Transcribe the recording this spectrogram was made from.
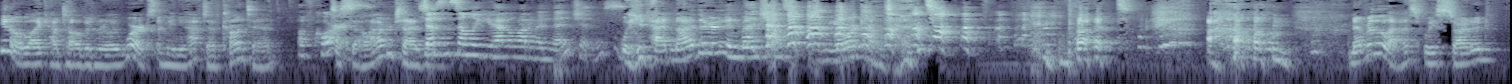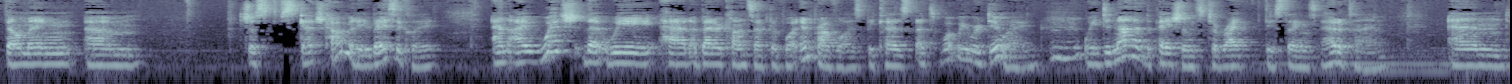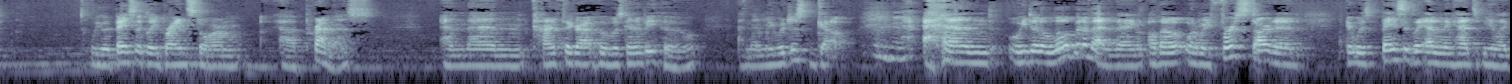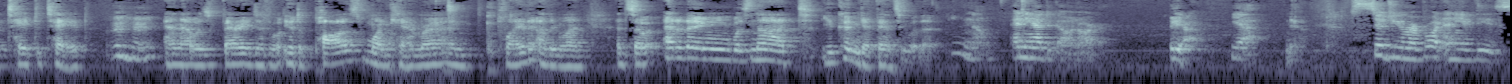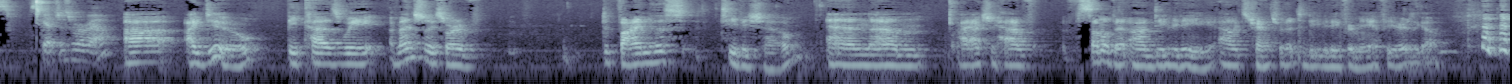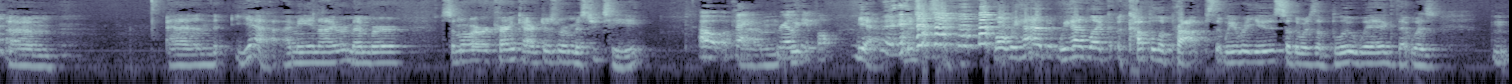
you know, like how television really works. I mean, you have to have content Of course. to sell advertising. Doesn't sound like you had a lot of inventions. We'd had neither inventions nor content. but um, nevertheless, we started filming um, just sketch comedy, basically. And I wish that we had a better concept of what improv was because that's what we were doing. We did not have the patience to write these things ahead of time. And we would basically brainstorm a premise and then kind of figure out who was going to be who, and then we would just go. And we did a little bit of editing, although when we first started, it was basically editing had to be like tape to tape. And that was very difficult. You had to pause one camera and play the other one. And so editing was not, you couldn't get fancy with it. No. And you had to go in order. Yeah. Yeah. Yeah. So do you remember what any of these sketches were about? Uh, I do because we eventually sort of defined this TV show, and um, I actually have some of it on DVD. Alex transferred it to DVD for me a few years ago. um, and yeah, I mean, I remember some of our recurring characters were Mr. T. Oh, okay. Um, Real we- people. Yeah. Well, we had we had like a couple of props that we were used. So there was a blue wig that was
